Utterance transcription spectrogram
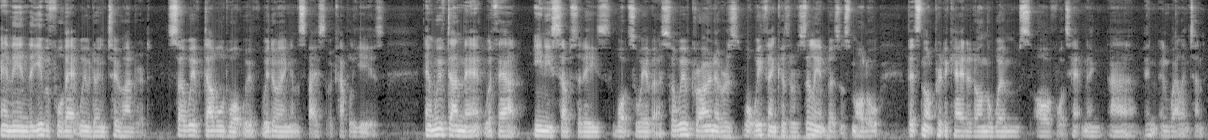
and then the year before that, we were doing 200. So we've doubled what we are doing in the space of a couple of years. And we've done that without any subsidies whatsoever. So we've grown a res- what we think is a resilient business model that's not predicated on the whims of what's happening uh, in, in Wellington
